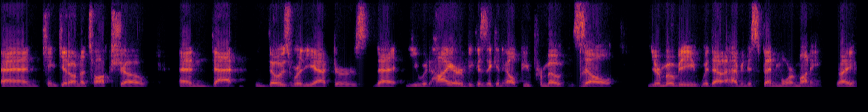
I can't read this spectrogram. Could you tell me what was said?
and can get on a talk show and that those were the actors that you would hire because they could help you promote and sell your movie without having to spend more money, right?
